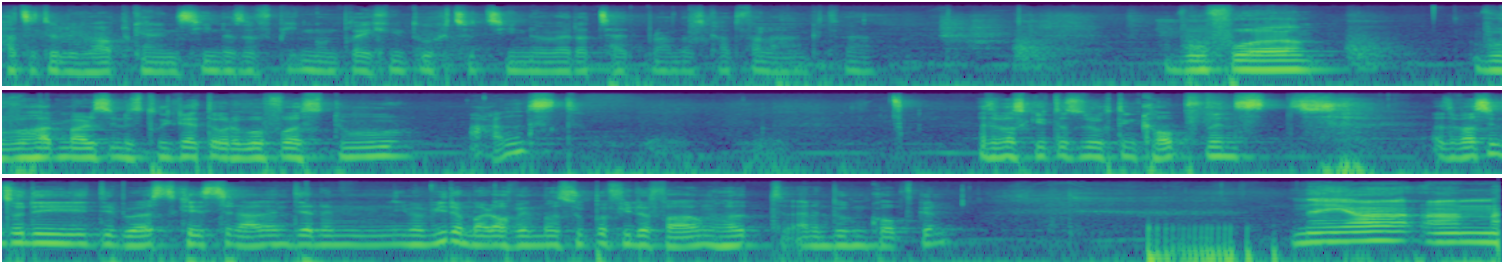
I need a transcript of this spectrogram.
hat es natürlich überhaupt keinen Sinn, das auf Biegen und Brechen durchzuziehen, nur weil der Zeitplan das gerade verlangt. Ja. Wovor, wovor hat man als Industriekletter oder wovor hast du Angst? Also was geht da so durch den Kopf, wenn es also was sind so die, die Worst-Case-Szenarien, die einem immer wieder mal, auch wenn man super viel Erfahrung hat, einem durch den Kopf gehen? Naja, ähm,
